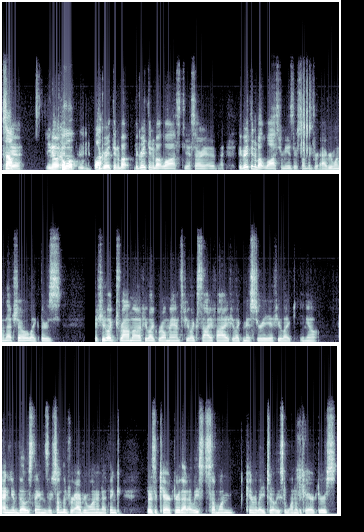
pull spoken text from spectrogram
So Yeah. You know, Cool. The, the great thing about the great thing about Lost, yeah, sorry, I, the great thing about Lost for me is there's something for everyone in that show. Like, there's if you like drama, if you like romance, if you like sci-fi, if you like mystery, if you like you know any of those things, there's something for everyone. And I think there's a character that at least someone can relate to at least one of the characters,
